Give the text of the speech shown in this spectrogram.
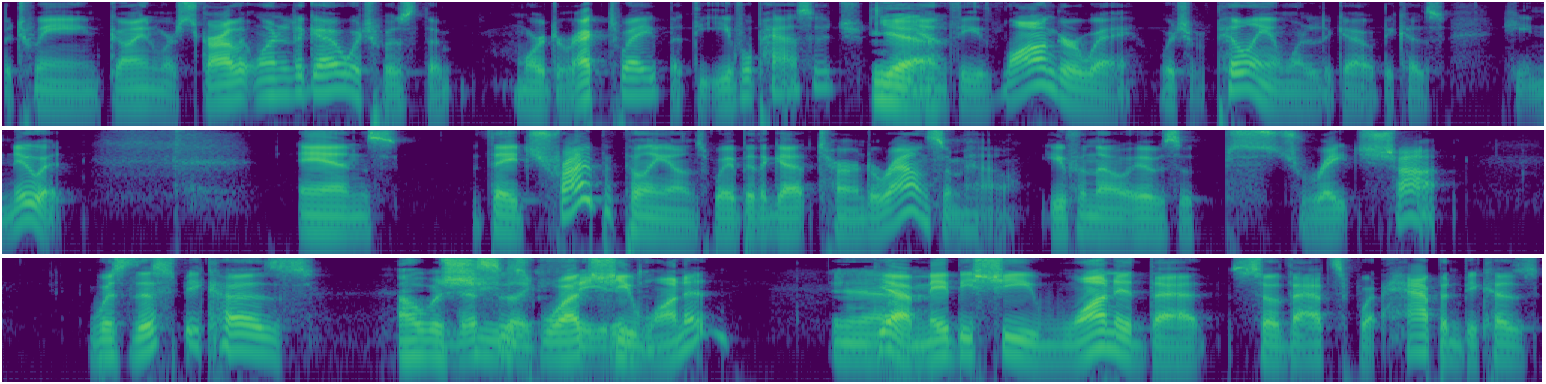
between going where Scarlett wanted to go, which was the more direct way, but the evil passage, Yeah. and the longer way, which Papillon wanted to go because he knew it. And they tried Papillon's way, but they got turned around somehow, even though it was a straight shot. Was this because Oh, was this she is like what she wanted? Yeah. yeah, maybe she wanted that, so that's what happened. Because,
